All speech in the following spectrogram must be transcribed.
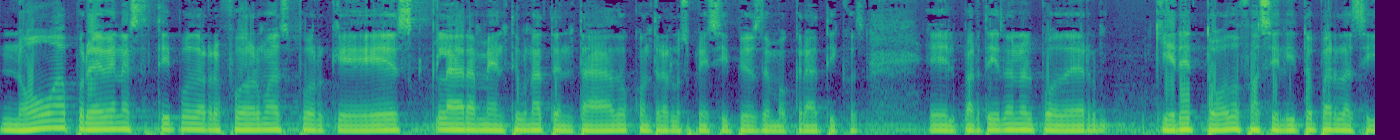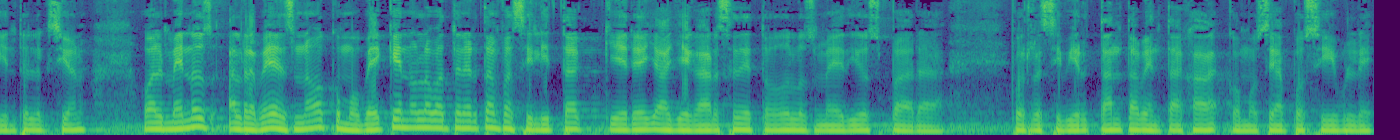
no aprueben este tipo de reformas porque es claramente un atentado contra los principios democráticos. El partido en el poder quiere todo facilito para la siguiente elección, o al menos al revés, ¿no? Como ve que no la va a tener tan facilita, quiere allegarse de todos los medios para pues recibir tanta ventaja como sea posible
